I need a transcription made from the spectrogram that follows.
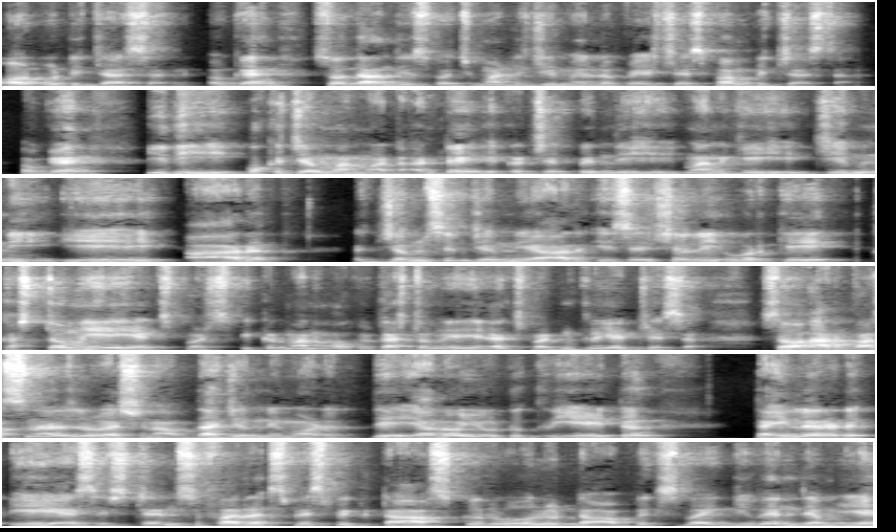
అవుట్పుట్ ఇచ్చేస్తాను. ఓకే? సో దాన్ని తీసుకొచ్చి మళ్ళీ జీమెయిల్లో పేస్ట్ చేసి పంపించేస్తాను. ఓకే? ఇది ఒక జమ్ అనమాట. అంటే ఇక్కడ చెప్పింది మనకి Gemini a are gems in Gemini are essentially ever కే కస్టమ్ ఏఐ ఎక్స్పర్ట్స్ ఇక్కడ మనం ఒక కస్టమ్ ఏఐ ఎక్స్పర్ట్ని క్రియేట్ చేస్తాం so are personalised version of the Gemini model they allow you to create tailored a assistants for specific task role topics by given them a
